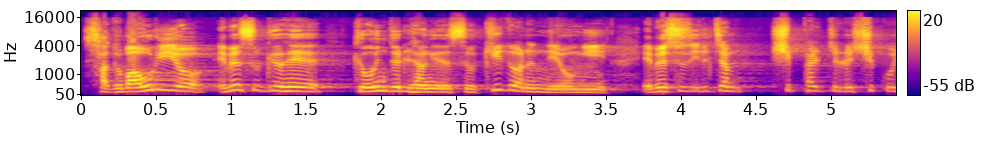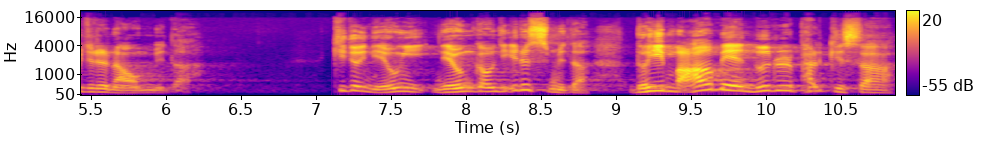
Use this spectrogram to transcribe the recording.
사도 바울이요 에베소 교회 교인들을 향해서 기도하는 내용이 에베소서 1장 18절로 19절에 나옵니다. 기도의 내용이 내용 가운데 이렇습니다. 너희 마음의 눈을 밝히사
